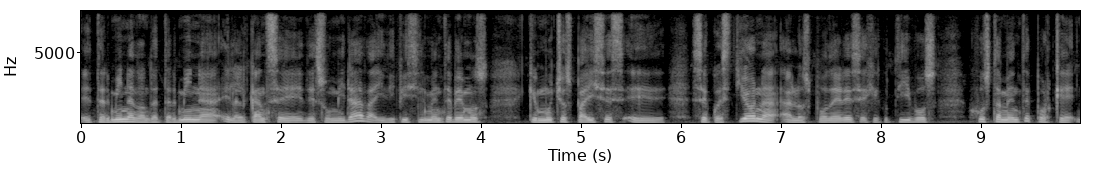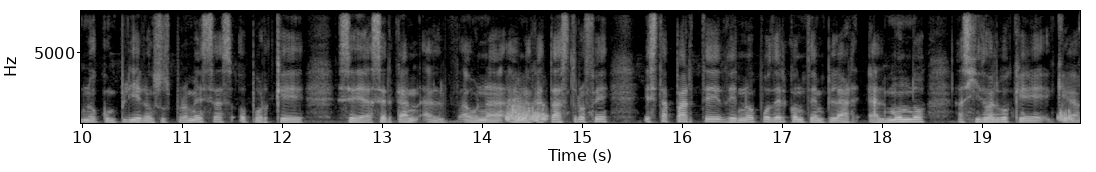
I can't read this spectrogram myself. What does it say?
eh, termina donde termina el alcance de su mirada y difícilmente vemos que muchos países se cuestiona a los poderes ejecutivos justamente porque no cumplieron sus promesas o porque se acercan a, una, catástrofe. Esta parte de no poder contemplar al mundo ha sido algo que, que ha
